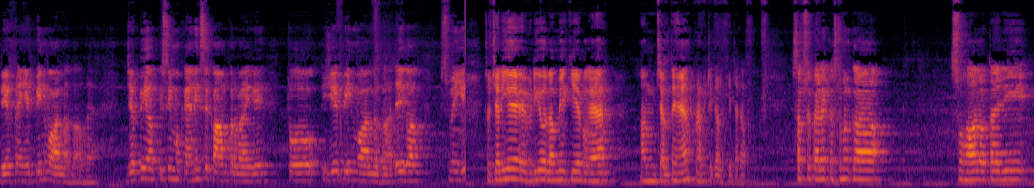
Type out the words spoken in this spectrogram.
देख रहे हैं, ये पिन वाल लगा हुआ है। जब भी आप किसी मकैनिक से काम करवाएँगे तो ये पिन वाल लगा देगा। इसमें ये तो चलिए वीडियो लंबी किए बगैर हम चलते हैं प्रैक्टिकल की तरफ़। सबसे पहले कस्टमर का सवाल होता है जी,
